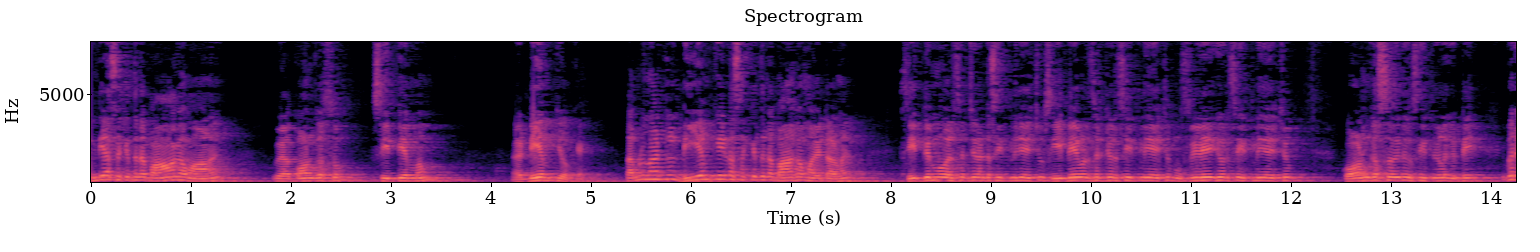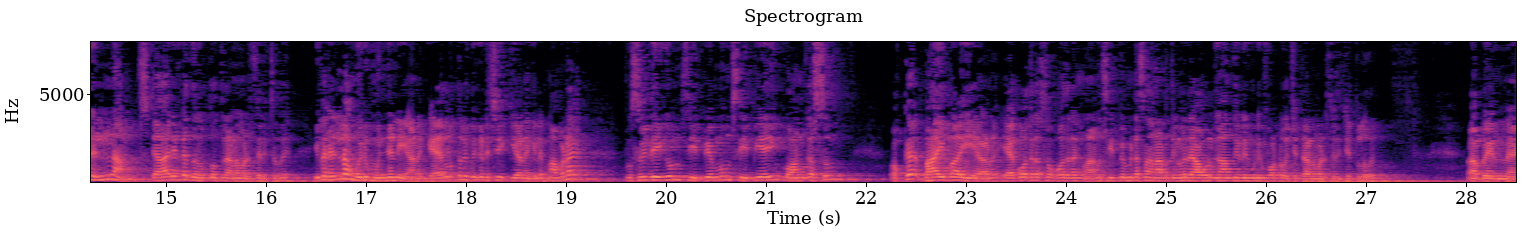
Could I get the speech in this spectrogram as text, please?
ഇന്ത്യ സഖ്യത്തിന്റെ ഭാഗമാണ് കോൺഗ്രസും സി പി എമ്മും ഡി എം കെ ഒക്കെ. തമിഴ്നാട്ടിൽ ഡി എം കെയുടെ സഖ്യത്തിന്റെ ഭാഗമായിട്ടാണ് സി പി എം മത്സരിച്ച് രണ്ട് സീറ്റിൽ ജയിച്ചു സി പി ഐ മത്സരിച്ച് ഒരു സീറ്റിൽ ജയിച്ചു മുസ്ലിം ലീഗ് ഒരു സീറ്റിൽ ജയിച്ചു കോൺഗ്രസ് ഒരു സീറ്റുകൾ കിട്ടി. ഇവരെല്ലാം സ്റ്റാലിന്റെ നേതൃത്വത്തിലാണ് മത്സരിച്ചത്. ഇവരെല്ലാം ഒരു മുന്നണിയാണ്. കേരളത്തിൽ വിഘടിച്ചിരിക്കുകയാണെങ്കിലും അവിടെ മുസ്ലിം ലീഗും സി പി എമ്മും സി പി ഐയും കോൺഗ്രസും ഒക്കെ ബായ് ബായിയാണ് ഏകോദര സഹോദരങ്ങളാണ്. സി പി എമ്മിന്റെ സ്ഥാനാർത്ഥികൾ രാഹുൽ ഗാന്ധിയുടെയും കൂടി ഫോട്ടോ വെച്ചിട്ടാണ് മത്സരിച്ചിട്ടുള്ളത്. പിന്നെ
